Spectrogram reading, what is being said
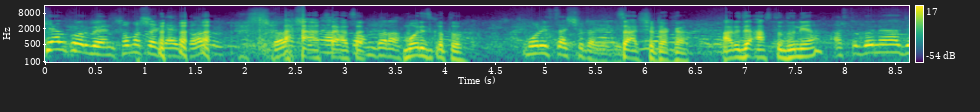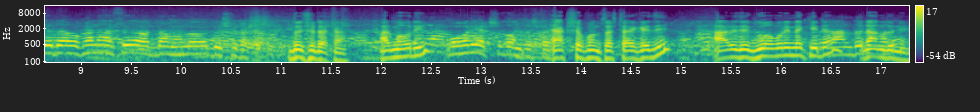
খেয়াল করবেন সমস্যা আচ্ছা আচ্ছা। মরিচ কত? মরিচ চারশো টাকা চারশো টাকা। আর ওই যে আস্ত ধনিয়া? আস্ত দইনা যেটা ওখানে আছে ওর দাম হলো দুশো টাকা দুইশো টাকা। আর মোহরি? মোহরি একশো পঞ্চাশ টাকা। একশো পঞ্চাশ টাকা কেজি। আর ওই যে গুয়ামরি নাকি এটা? রান্ধুনি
